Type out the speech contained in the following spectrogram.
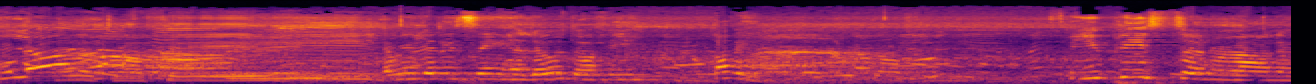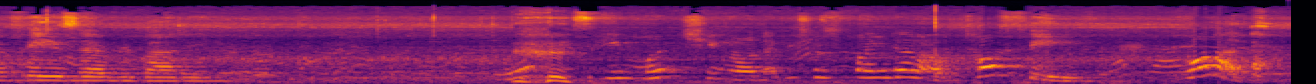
Hello, hello Toffee. Everybody say hello, Toffee. Toffee. Can you please turn around and face everybody? What is he munching on? Let me just find out. Toffee. What?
